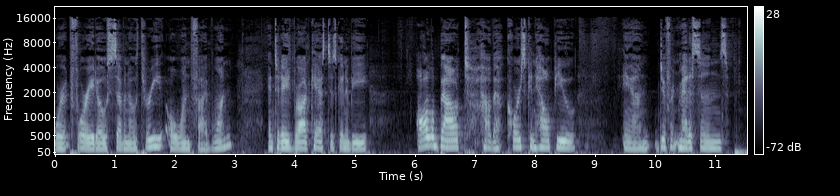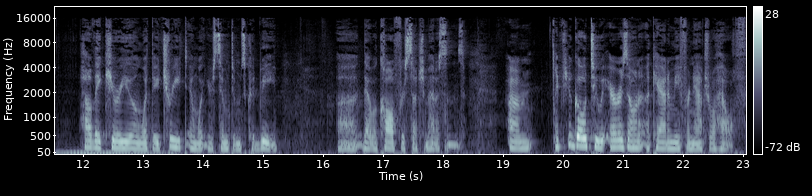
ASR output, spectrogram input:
We're at 480 703 0151. And today's broadcast is going to be all about how the course can help you and different medicines, how they cure you and what they treat, and what your symptoms could be uh, that would call for such medicines. Um, if you go to Arizona Academy for Natural Health,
